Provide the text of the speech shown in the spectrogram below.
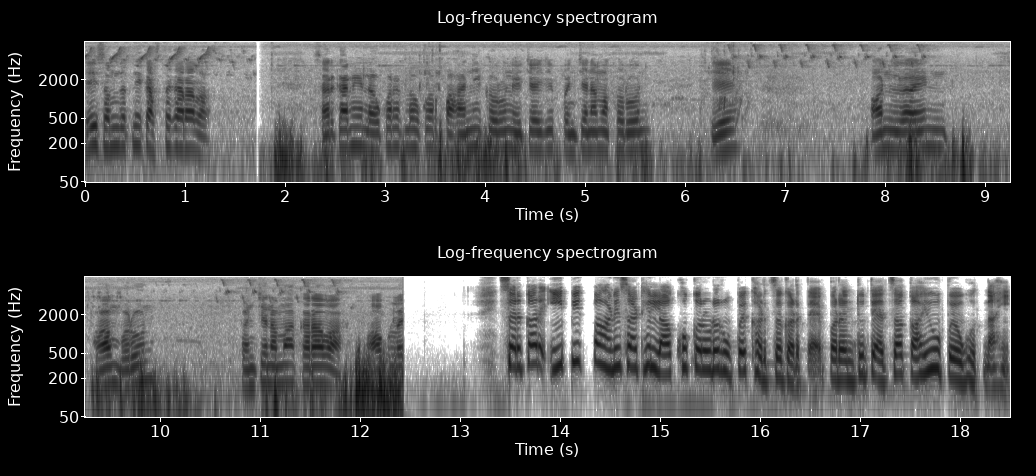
हे समजत नाही कास्तकाराला. सरकारने लवकरात लवकर पाहणी करून याच्याची पंचनामा करून हे ऑनलाईन फॉर्म भरून पंचनामा करावा. ऑफलाईन सरकार ई पीक पाहणीसाठी लाखो करोड रुपये खर्च करत आहे परंतु त्याचा काही उपयोग होत नाही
